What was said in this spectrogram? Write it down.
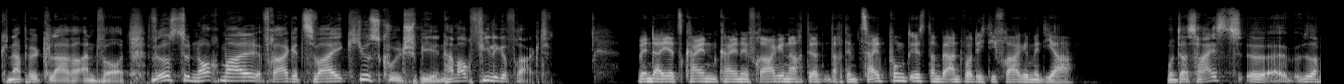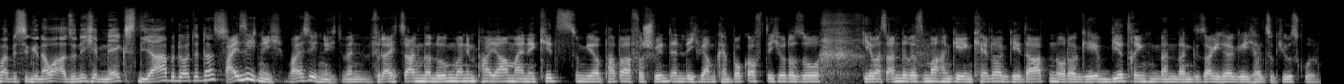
Knappe, klare Antwort. Wirst du nochmal, Frage 2, Q-School spielen? Haben auch viele gefragt. Wenn da jetzt kein, keine Frage nach, der, nach dem Zeitpunkt ist, dann beantworte ich die Frage mit Ja. Und das heißt, äh, sag mal ein bisschen genauer, also nicht im nächsten Jahr bedeutet das? Weiß ich nicht, weiß ich nicht. Wenn vielleicht sagen dann irgendwann in ein paar Jahren meine Kids zu mir, Papa, verschwind endlich, wir haben keinen Bock auf dich oder so, geh was anderes machen, geh in den Keller, geh Daten oder geh Bier trinken, dann, dann sage ich, ja, gehe ich halt zur Q-School.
